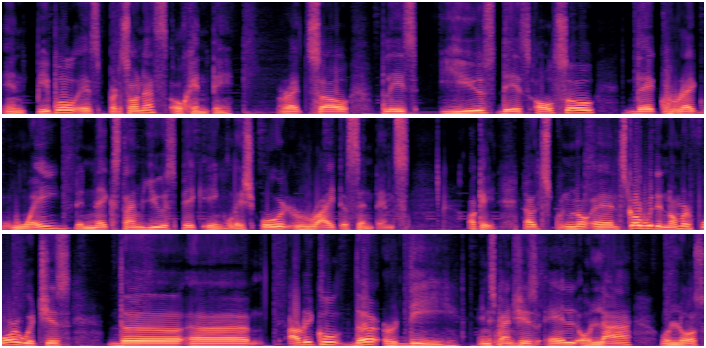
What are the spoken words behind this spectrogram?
and people is personas o gente. Alright? So please use this also the correct way the next time you speak English or write a sentence. Okay, now let's, no, uh, let's go with the number four, which is the uh, article the or the. In Spanish is el o la o los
